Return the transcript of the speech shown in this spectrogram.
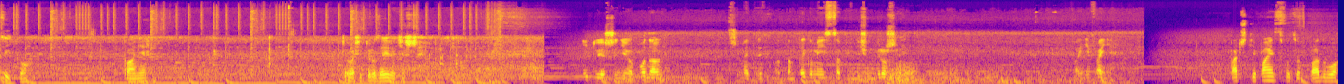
Ziko. Panie. Trzeba się tu rozejrzeć jeszcze. I tu jeszcze nieopodal. 3 metry od tamtego miejsca, 50 groszy. Fajnie, fajnie. Patrzcie Państwo, co wpadło.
